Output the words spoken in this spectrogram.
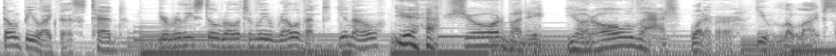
don't be like this, Ted. You're really still relatively relevant, you know. Yeah, sure, buddy. You're all that. Whatever. You lowlifes.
